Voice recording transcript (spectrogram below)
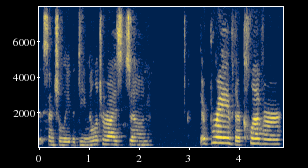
essentially the demilitarized zone. They're brave, they're clever,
